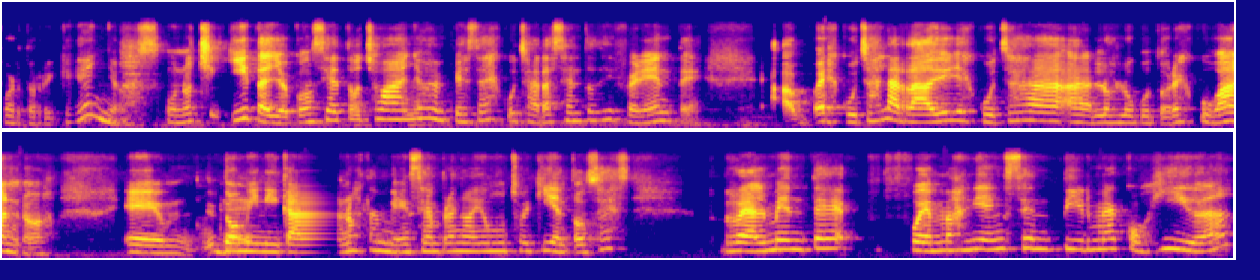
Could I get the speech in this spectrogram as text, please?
puertorriqueños, uno chiquita, yo con 7, 8 años empiezo a escuchar acentos diferentes, ah, escuchas la radio y escuchas a, los locutores cubanos, em, dominicanos también siempre han habido mucho aquí, entonces realmente fue más bien sentirme acogida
